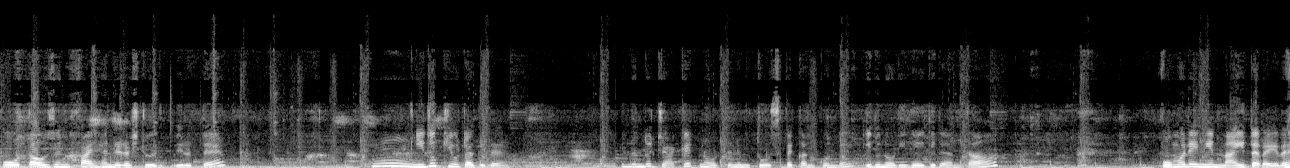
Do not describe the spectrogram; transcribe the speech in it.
ಫೋರ್ ತೌಸಂಡ್ ಫೈವ್ ಹಂಡ್ರೆಡ್ ಅಷ್ಟು ಇರ್- ಇರುತ್ತೆ. ಹ್ಞೂ ಇದು ಕ್ಯೂಟ್ ಆಗಿದೆ. ಇಲ್ಲೊಂದು ಜಾಕೆಟ್ ನೋಡ್ತೀನಿ ನಿಮ್ಗೆ ತೋರಿಸ್ಬೇಕು ಅನ್ಕೊಂಡೆ ಇದು ನೋಡಿ ಹೇಗಿದೆ ಅಂತ. ಪೊಮರೇನಿಯನ್ ನಾಯಿ ಥರ ಇದೆ.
